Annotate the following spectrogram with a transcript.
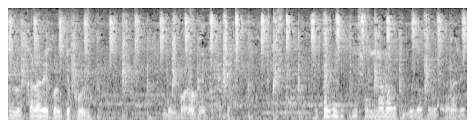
হলুদ কালারের কলকে ফুল বেশ বড় হয়ে ফুটেছে। এখানে দেখি সন্ধ্যা মালতিগুলো হলুদ কালারের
